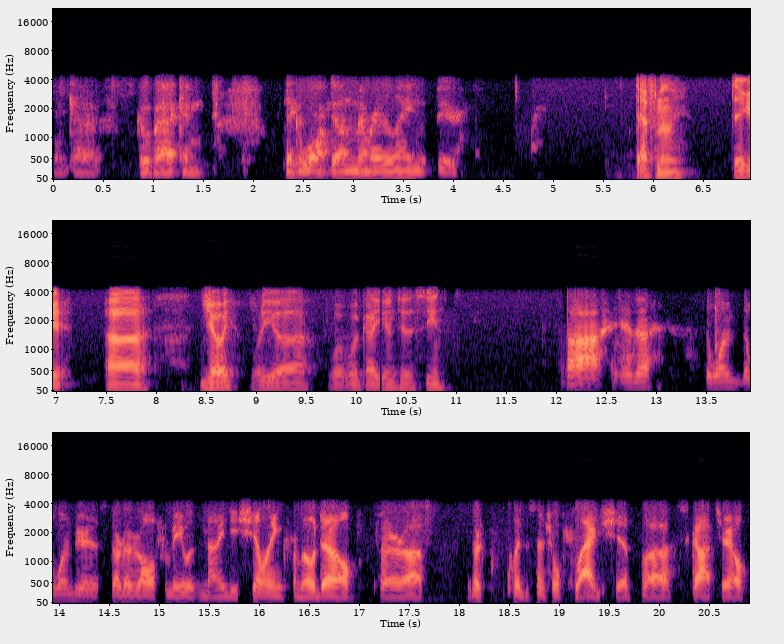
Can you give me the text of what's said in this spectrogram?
and kind of go back and take a walk down memory lane with beer. Definitely, dig it. Uh, Joey, what do you uh, what what got you into the scene? Ah, uh, the the one the one beer that started it all for me was 90 Shilling from Odell. Their uh, their quintessential flagship uh, Scotch ale.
